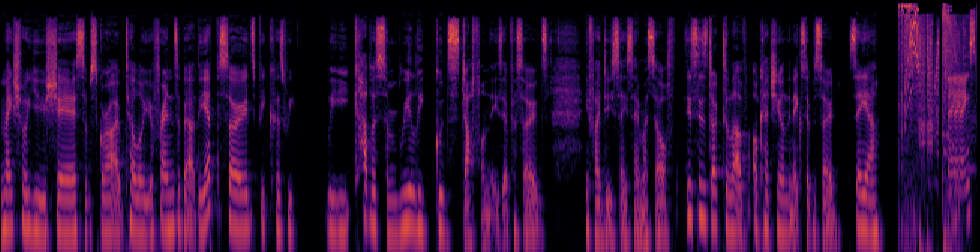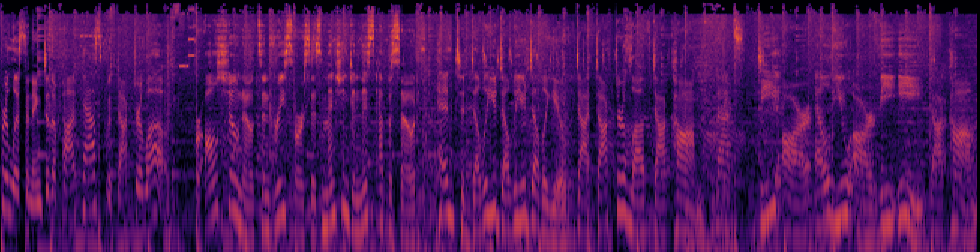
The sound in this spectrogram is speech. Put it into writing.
Make sure you share, subscribe, tell all your friends about the episodes because we we cover some really good stuff on these episodes, if I do say so myself. This is Dr. Lurve. I'll catch you on the next episode. See ya. Thanks for listening to the podcast with Dr. Lurve. For all show notes and resources mentioned in this episode, head to www.drlurve.com. That's D R L U R V E dot com.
